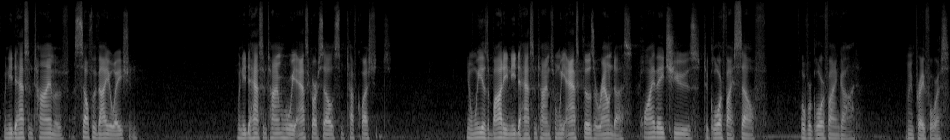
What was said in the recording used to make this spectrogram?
We need to have some time of self evaluation. We need to have some time where we ask ourselves some tough questions. Know, we as a body need to have some times when we ask those around us why they choose to glorify self over glorifying God. Let me pray for us.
